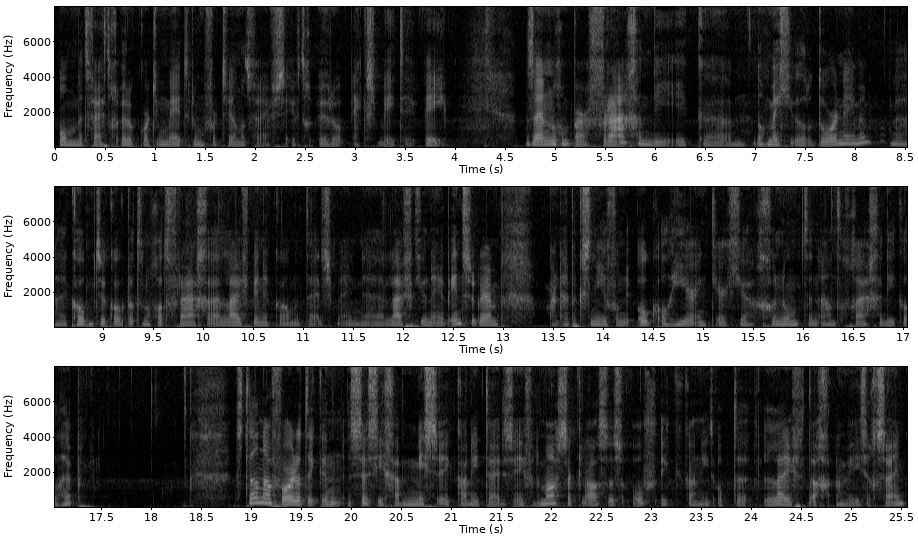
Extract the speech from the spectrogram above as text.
om met 50 euro korting mee te doen voor 275 euro ex-BTW. Er zijn nog een paar vragen die ik uh, nog met je wilde doornemen. Uh, ik hoop natuurlijk ook dat er nog wat vragen live binnenkomen tijdens mijn live Q&A op Instagram. Maar dan heb ik ze in ieder geval nu ook al hier een keertje genoemd. Een aantal vragen die ik al heb. Stel nou voor dat ik een sessie ga missen. Ik kan niet tijdens een van de masterclasses of ik kan niet op de live dag aanwezig zijn.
